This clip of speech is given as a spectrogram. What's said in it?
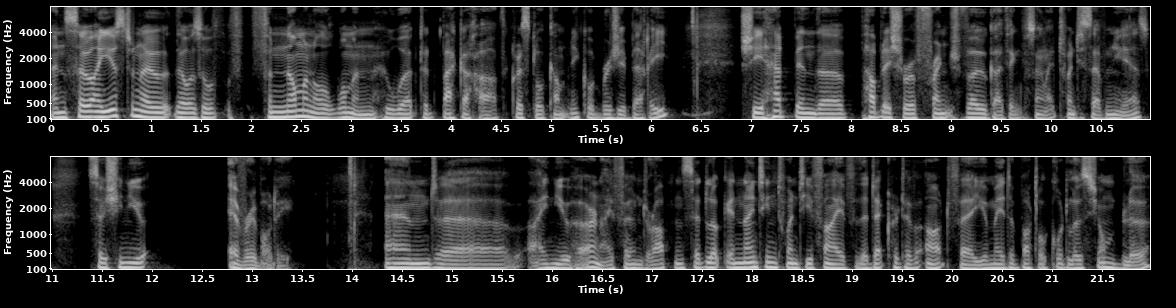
And so I used to know there was a f- phenomenal woman who worked at Baccarat, the crystal company called Brigitte Berry. She had been the publisher of French Vogue, I think, for something like 27 years. So she knew everybody. And uh, I knew her and I phoned her up and said, Look, in 1925, for the Decorative Art Fair, you made a bottle called Lotion Bleu.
